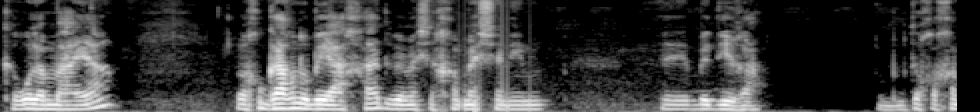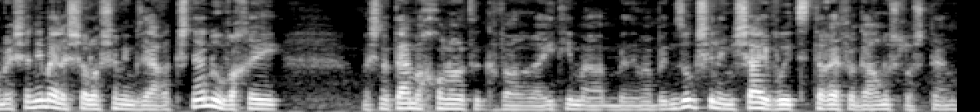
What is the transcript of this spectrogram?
קראו לה מאיה, ואנחנו גרנו ביחד במשך חמש שנים אה, בדירה. בתוך החמש שנים האלה, שלוש שנים זה היה רק שנינו, ואחרי, בשנתיים האחרונות כבר הייתי עם הבן זוג שלי, עם שי, והוא הצטרף וגרנו שלושתנו.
